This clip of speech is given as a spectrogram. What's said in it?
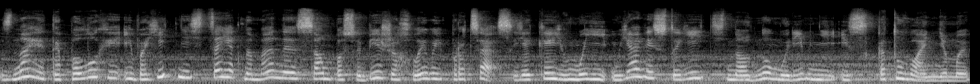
Знаєте, пологи і вагітність це, як на мене, сам по собі жахливий процес, який в моїй уяві стоїть на одному рівні із катуваннями.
